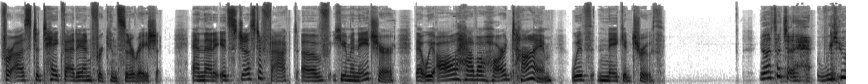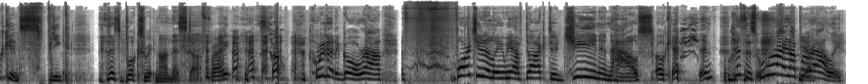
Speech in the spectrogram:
for us to take that in for consideration and that it's just a fact of human nature that we all have a hard time with naked truth. You know, that's such a you can speak. This book's written on this stuff, right? so we're going to go around. Fortunately, we have Dr. Jean in the house. Okay, and this is right up yeah. her alley.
